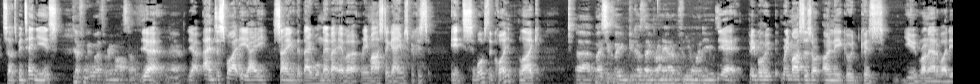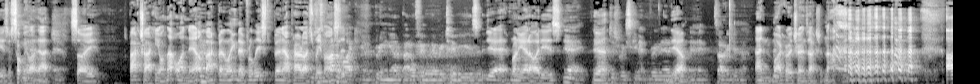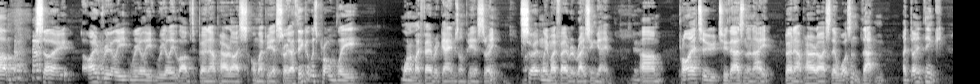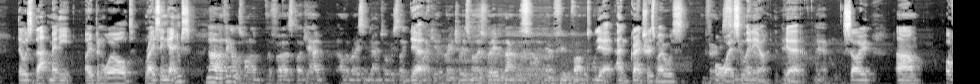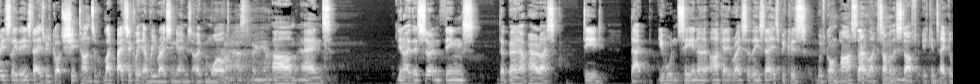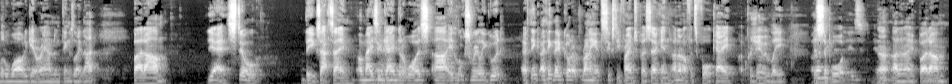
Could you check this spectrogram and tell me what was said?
So it's been 10 years. Definitely worth a remaster. Yeah. Yeah. Yeah. And despite EA saying that they will never ever remaster games because it's, what was the quote? Like, Uh, basically, because they've run out of new ideas. yeah, people who remasters are only good because you've run out of ideas or something like that. Yeah. So backtracking on that one now, Yeah. backpedaling, they've released Burnout Paradise It's kind of like you know, bringing out a battlefield every two years. yeah, running out of ideas. Yeah. Yeah. Just reskin it and bring it out. Yeah. Again. yeah. Sorry, get that. and microtransaction. No. um, so I really, really, really loved Burnout Paradise on my PS3. I think it was probably one of my favorite games on PS3. Certainly my favorite racing game. Yeah. Um, prior to 2008, Burnout Paradise, there wasn't that. I don't think there was that many open world racing games. No, I think it was one of the first. Like you had other racing games, obviously. Yeah. Like your Gran Turismo's, but even that was you know, few and far between. Yeah, and Gran Turismo was Very always similar. linear. Yeah. Yeah. So, um, obviously these days we've got shit tons of like basically every racing game is open world, Kind of has to be now. um, and you know there's certain things that Burnout Paradise did that you wouldn't see in an arcade racer these days because we've gone past that. Like some of the stuff, it can take a little while to get around and things like that. But um, yeah, still the exact same amazing game that it was. Uh, it looks really good. I think I think they've got it running at sixty frames per second. I don't know if it's four K. Presumably, the support. is. Yeah. No, I don't know, but um,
